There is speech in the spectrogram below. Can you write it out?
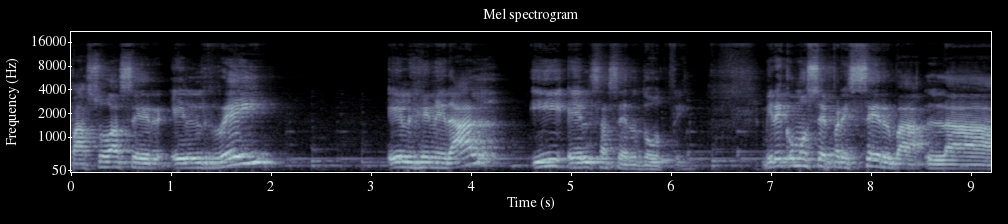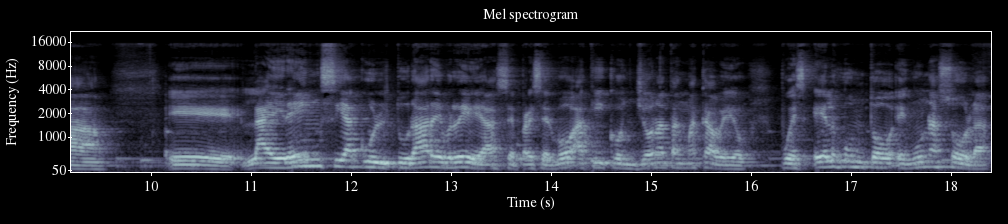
pasó a ser el rey, el general y el sacerdote. Mire cómo se preserva la, eh, la herencia cultural hebrea, se preservó aquí con Jonathan Macabeo, pues él juntó en una sola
